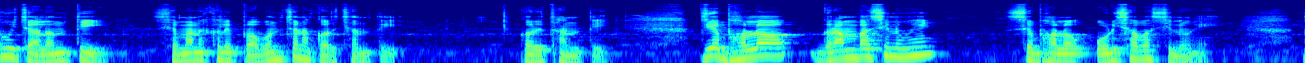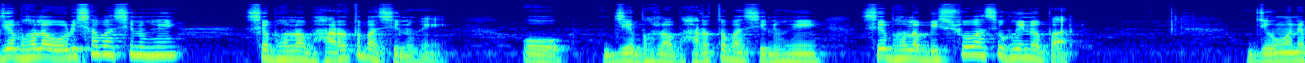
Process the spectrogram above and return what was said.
ହୋଇ ଚାଲନ୍ତି ସେମାନେ ଖାଲି ପ୍ରବଞ୍ଚନା କରିଛନ୍ତି କରିଥାନ୍ତି ଯିଏ ଭଲ ଗ୍ରାମବାସୀ ନୁହେଁ ସେ ଭଲ ଓଡ଼ିଶାବାସୀ ନୁହେଁ ଯିଏ ଭଲ ଓଡ଼ିଶାବାସୀ ନୁହେଁ ସେ ଭଲ ଭାରତବାସୀ ନୁହେଁ ଓ ଯିଏ ଭଲ ଭାରତବାସୀ ନୁହେଁ ସେ ଭଲ ବିଶ୍ୱବାସୀ ହୋଇନପାରେ ଯେଉଁମାନେ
